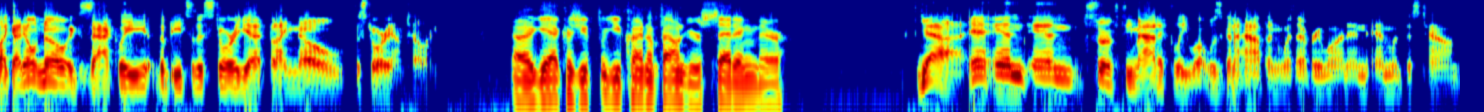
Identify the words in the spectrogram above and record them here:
Like I don't know exactly the beats of the story yet, but I know the story I'm telling. Uh, yeah, because you you kind of found your setting there. Yeah, and and, and sort of thematically what was going to happen with everyone and and with this town.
